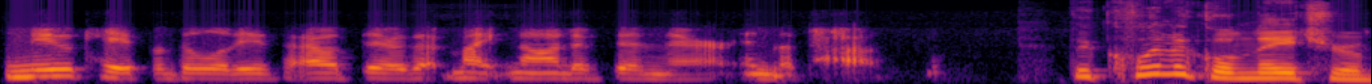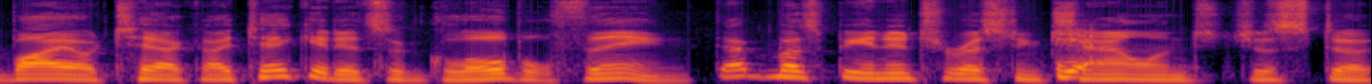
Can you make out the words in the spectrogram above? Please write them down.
new capabilities out there that might not have been there in the past. The clinical nature of biotech, I take it it's a global thing. That must be an interesting challenge, yeah. just uh,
